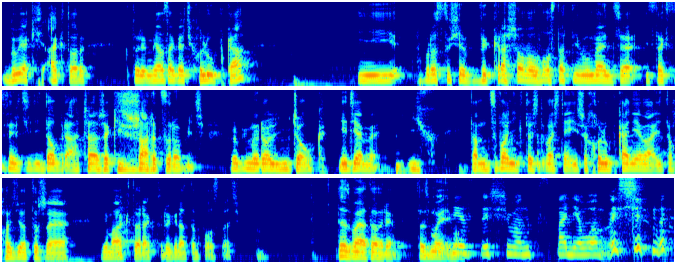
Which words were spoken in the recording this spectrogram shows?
był jakiś aktor, który miał zagrać cholubka i po prostu się wykraszował w ostatnim momencie i tak stwierdzili, dobra, trzeba że jakiś żart zrobić. Robimy rolling joke, jedziemy. Ich tam dzwoni ktoś właśnie i że cholubka nie ma i to chodzi o to, że nie ma aktora, który gra tę postać. To jest moja teoria, to jest moje Ty imo. jesteś Szymon wspaniałomyślny.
